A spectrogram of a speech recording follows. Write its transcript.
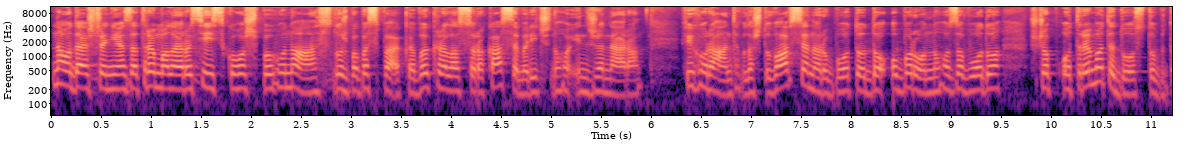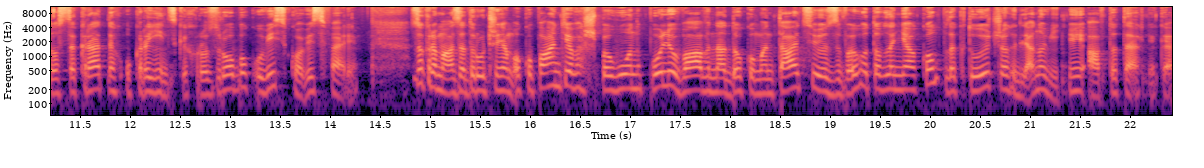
На Одещині затримали російського шпигуна. Служба безпеки викрила 47-річного інженера. Фігурант влаштувався на роботу до оборонного заводу, щоб отримати доступ до секретних українських розробок у військовій сфері. Зокрема, за дорученням окупантів, шпигун полював на документацію з виготовлення комплектуючих для новітньої автотехніки.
